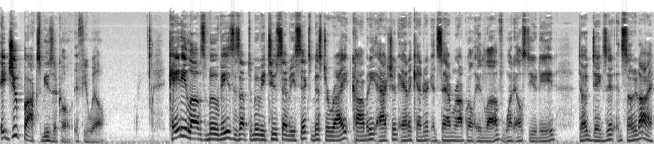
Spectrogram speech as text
A jukebox musical, if you will. Katie Loves Movies is up to movie 276. Mr. Right, comedy, action, Anna Kendrick, and Sam Rockwell in love. What else do you need? Doug digs it, and so did I.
